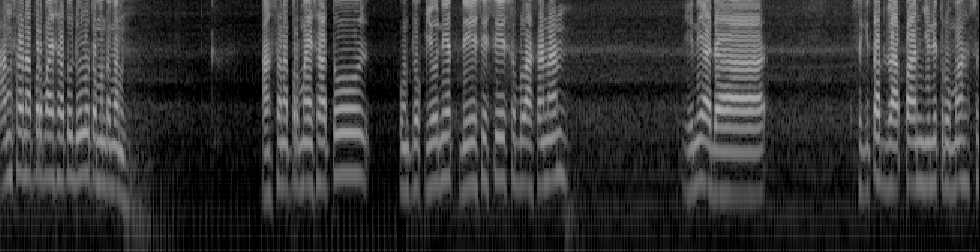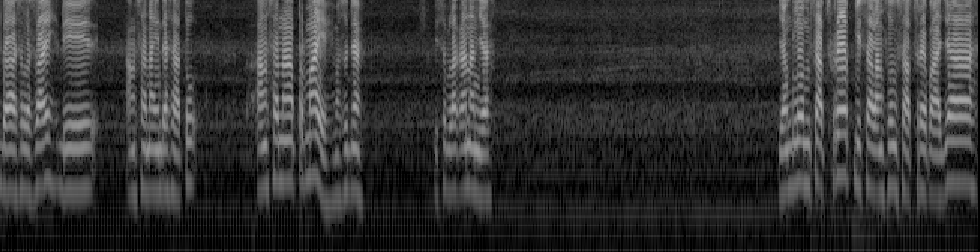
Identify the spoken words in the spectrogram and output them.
Angsana Permai 1 dulu teman-teman. Angsana Permai 1 untuk unit di sisi sebelah kanan ini ada sekitar 8 unit rumah sudah selesai di Angsana Indah 1 Angsana Permai maksudnya. Di sebelah kanan ya. Yang belum subscribe bisa langsung subscribe aja.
